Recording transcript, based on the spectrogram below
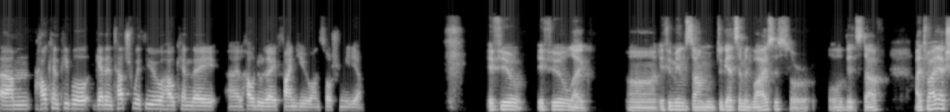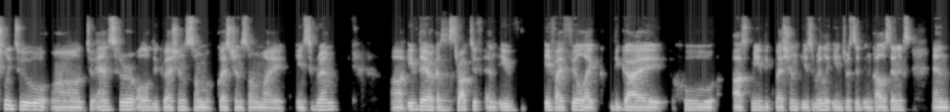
um, how can people get in touch with you? How can they, uh, how do they find you on social media? If you, if you like uh, if you mean some to get some advices or all of that stuff i try actually to uh, to answer all of the questions some questions on my instagram uh, if they are constructive and if if i feel like the guy who asked me the question is really interested in calisthenics and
